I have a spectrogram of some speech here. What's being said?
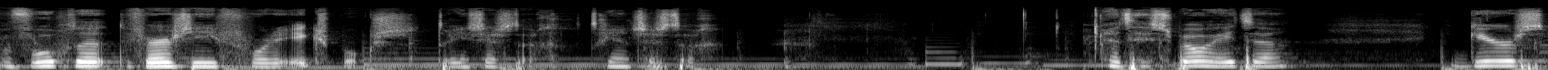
volgde de versie voor de Xbox 360. 63. Het spel heette Gears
